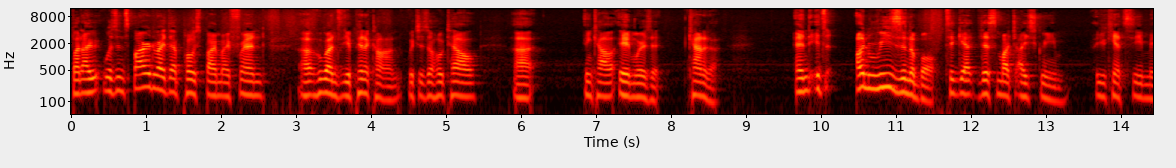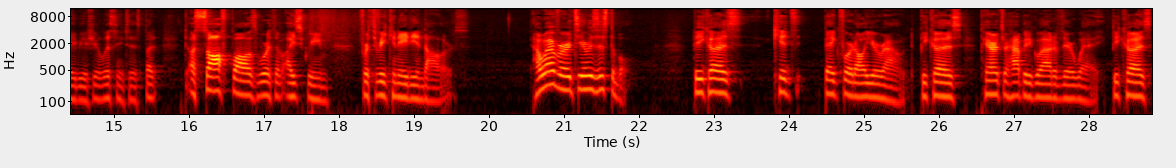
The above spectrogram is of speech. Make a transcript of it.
But I was inspired to write that post by my friend uh, who runs the Opinicon, which is a hotel uh, in Cal in where is it Canada, and it's unreasonable to get this much ice cream. You can't see maybe if you're listening to this, but a softball's worth of ice cream for three Canadian dollars. However, it's irresistible because kids beg for it all year round, because parents are happy to go out of their way, because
